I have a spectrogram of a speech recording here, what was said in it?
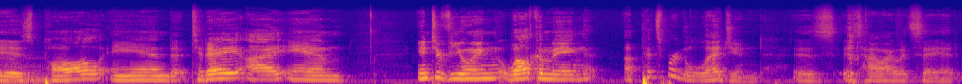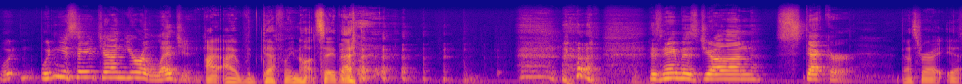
is Paul, and today I am interviewing, welcoming a Pittsburgh legend. Is is how I would say it. Wouldn't, wouldn't you say it, John? You're a legend. I, I would definitely not say that. His name is John Stecker. That's right. Yeah.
